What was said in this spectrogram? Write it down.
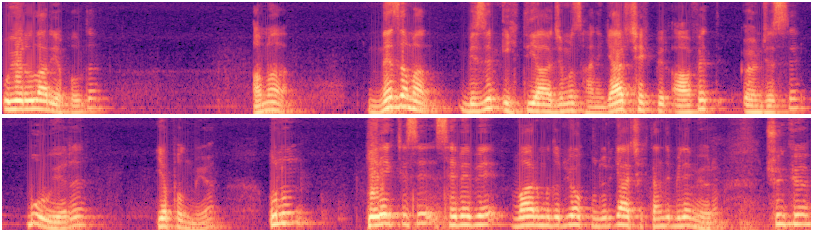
uyarılar yapıldı. Ama ne zaman bizim ihtiyacımız hani gerçek bir afet öncesi bu uyarı yapılmıyor. Bunun gerekçesi, sebebi var mıdır, yok mudur gerçekten de bilemiyorum. Çünkü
